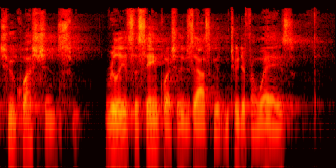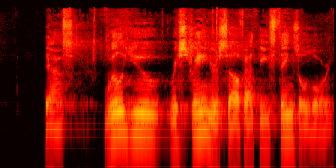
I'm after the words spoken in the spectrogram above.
two questions. Really, it's the same question, they just ask it in two different ways. They ask, Will you restrain yourself at these things, O Lord?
